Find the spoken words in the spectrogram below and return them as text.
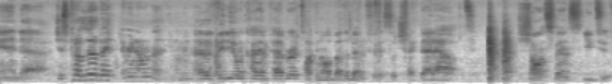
and uh, just put a little bit every now and then. You know what I mean? I have a video on cayenne pepper talking all about the benefits, so check that out. Sean Spence YouTube.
